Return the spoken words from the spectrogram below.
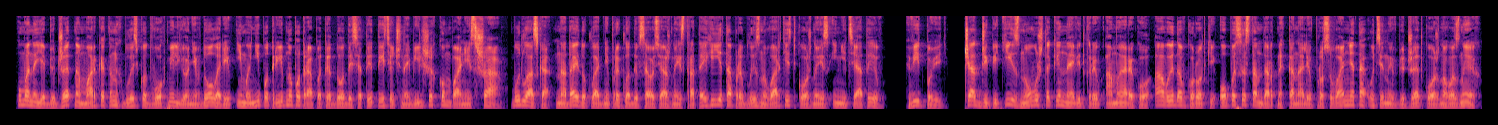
У мене є бюджет на маркетинг близько 2 мільйонів доларів, і мені потрібно потрапити до 10 тисяч найбільших компаній США. Будь ласка, надай докладні приклади всеосяжної стратегії та приблизну вартість кожної з ініціатив. Відповідь. Чат GPT знову ж таки не відкрив Америку, а видав короткі описи стандартних каналів просування та оцінив бюджет кожного з них.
